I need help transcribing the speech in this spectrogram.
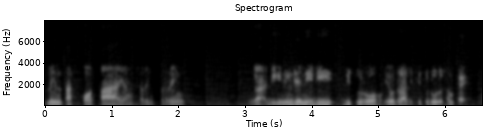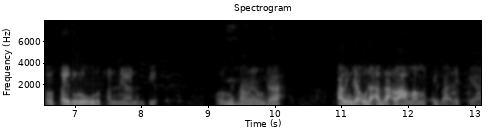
lintas kota yang sering-sering nggak di ini jadi di disuruh ya udahlah di situ dulu sampai selesai dulu urusannya nanti kalau misalnya Hmm. udah paling nggak udah agak lama mesti balik ya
